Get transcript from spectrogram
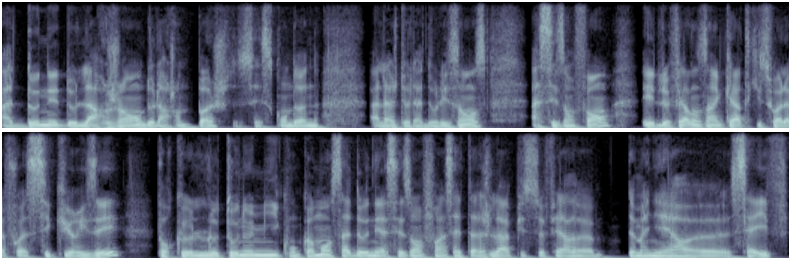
à donner de l'argent, de l'argent de poche, c'est ce qu'on donne à l'âge de l'adolescence, à ses enfants, et de le faire dans un cadre qui soit à la fois sécurisé pour que l'autonomie qu'on commence à donner à ses enfants à cet âge-là puisse se faire euh, de manière euh, safe,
